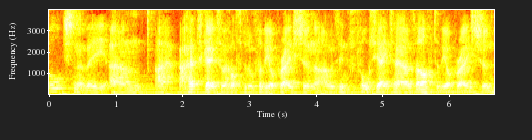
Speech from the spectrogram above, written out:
Fortunately, um, I, I had to go to the hospital for the operation. I was in for 48 hours after the operation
